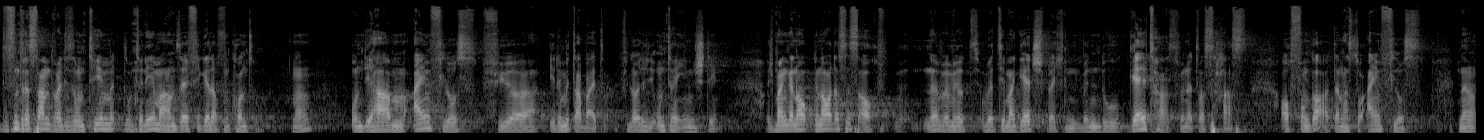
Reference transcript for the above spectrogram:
das ist interessant, weil diese Unternehmer haben sehr viel Geld auf dem Konto. Ne? Und die haben Einfluss für ihre Mitarbeiter, für Leute, die unter ihnen stehen. Und ich meine, genau, genau das ist auch, ne, wenn wir über das Thema Geld sprechen. Wenn du Geld hast, wenn du etwas hast, auch von Gott, dann hast du Einfluss. Ne?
